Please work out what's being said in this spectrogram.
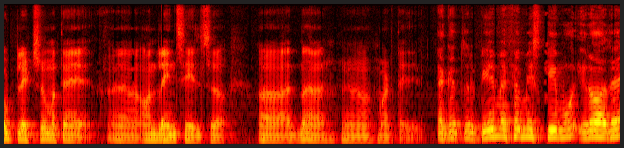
ಔಟ್ಲೆಟ್ಸು ಮತ್ತು ಆನ್ಲೈನ್ ಸೇಲ್ಸು ಅದನ್ನ ಮಾಡ್ತಾ ಇದ್ದೀವಿ. ಯಾಕಂತಂದ್ರೆ P M F M E scheme ಇರೋದೇ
